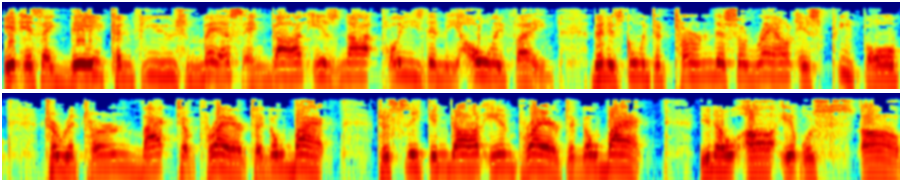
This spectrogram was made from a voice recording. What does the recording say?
it is a big confused mess and God is not pleased and the only thing that is going to turn this around is people to return back to prayer, to go back to seeking God in prayer, to go back. You know, uh, it was, uh,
